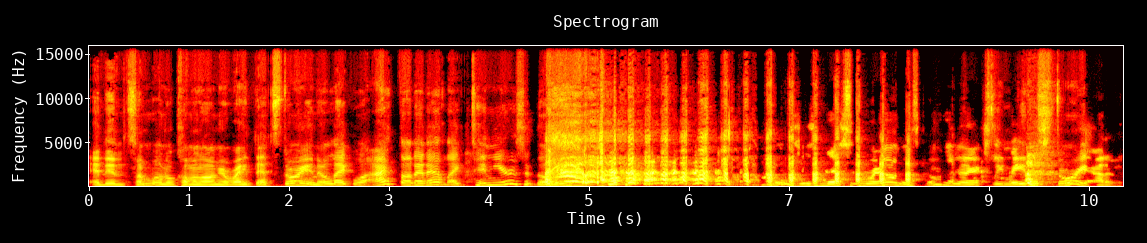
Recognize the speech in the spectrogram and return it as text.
and then someone will come along and write that story, and they're like, "Well, I thought of that like ten years ago." I was just messing around, and someone actually made a story out of it.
